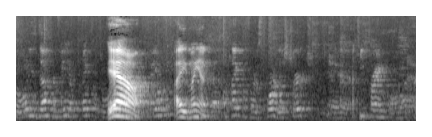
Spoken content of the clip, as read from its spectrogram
for what He's done for me. I'm thankful for what Yeah. He's done for my. Amen. I'm thankful for the support of this church. And uh, keep praying for me. I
